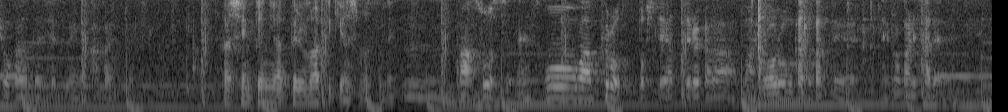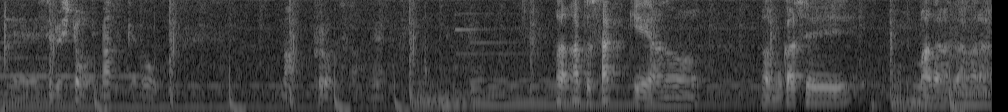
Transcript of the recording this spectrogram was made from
評価だったり説明が書かれてたりする。真剣にやってるなって気がしますね。うん。まあそうですよね。そこはプロとしてやってるから、まあ、評論家とかって、ね、バカにされ、えーする人もいますけどまあプロですからね、まあ、あとさっきあの、まあ、昔まだだから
